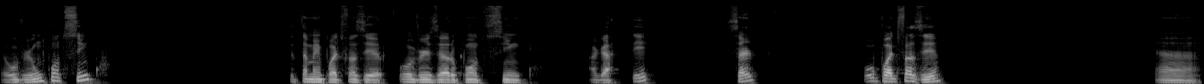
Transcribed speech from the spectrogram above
É over 1.5. Você também pode fazer over 0.5 HT, certo? Ou pode fazer uh,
